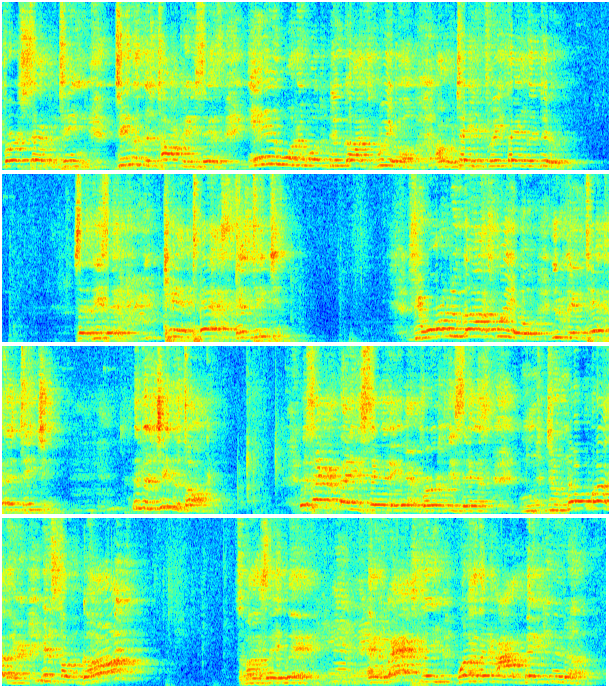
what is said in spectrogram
verse 17, Jesus is talking, he says, anyone who wants to do God's will, I'm going to tell you three things to do. So he said, you can't test his teaching. If you want to do God's will, you can test his teaching. This is Jesus talking. The second thing he said in that verse, he says, to know whether it's from God. Somebody say amen. amen. And lastly, whether I'm making it up.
